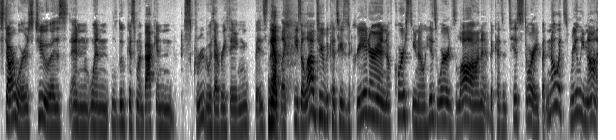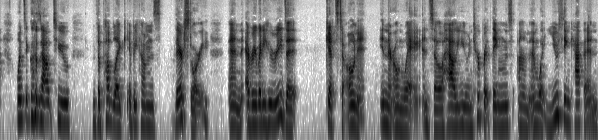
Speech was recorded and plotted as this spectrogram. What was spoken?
Star Wars too, is and when Lucas went back and screwed with everything, is that Yep. like he's allowed to because he's the creator, and of course, you know, his words law on it because it's his story. But no, it's really not. Once it goes out to the public, it becomes their story, and everybody who reads it gets to own it in their own way. And so, how you interpret things um, and what you think happened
